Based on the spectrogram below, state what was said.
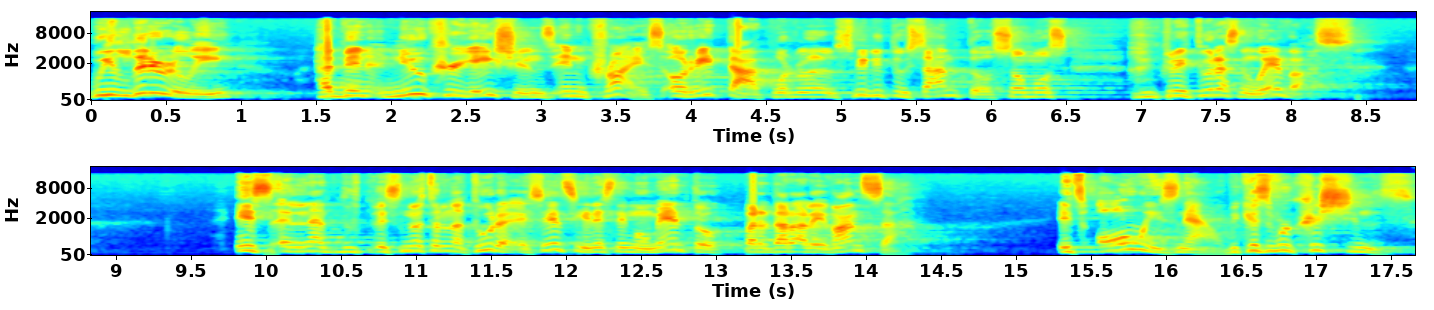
We literally have been new creations in Christ. Ahorita, por el Espíritu Santo, somos criaturas nuevas. Es, el, es nuestra natura, esencia en este momento para dar alabanza. It's always now because we're Christians.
